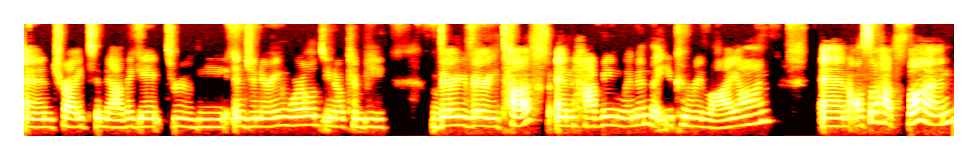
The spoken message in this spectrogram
and try to navigate through the engineering world, you know, can be very, very tough and having women that you can rely on and also have fun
